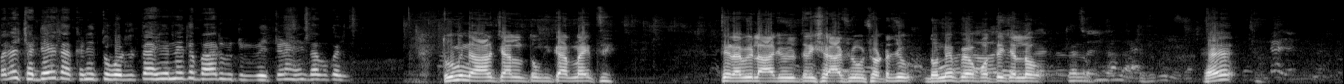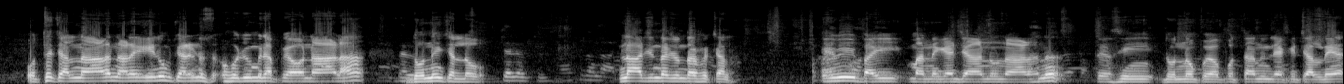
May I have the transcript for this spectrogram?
ਪਰ ਛੱਡੇ ਕੱਖ ਨਹੀਂ ਤੋੜ ਦਿੱਤਾ ਸੀ ਇਹਨੇ ਤੇ ਬਾਅਦ ਵਿੱਚ ਵੇਚਣਾ ਸੀ ਸਭ ਕੁਝ ਤੂੰ ਵੀ ਨਾਲ ਚੱਲ ਤੂੰ ਕੀ ਕਰਨਾ ਇੱਥੇ? ਤੇਰਾ ਵੀ ਇਲਾਜ ਹੋ ਜੂ ਤੇਰੀ ਸ਼ਰਾਬ ਸ਼ਰੂਬ ਛੁੱਟ ਜੂ ਦੋਨੇ ਪਿਓ ਪੁੱਤ ਹੀ ਚੱਲੋ। ਚਲੋ। ਹੈ? ਉੱਥੇ ਚੱਲ ਨਾਲ ਨਾਲੇ ਇਹਨੂੰ ਵਿਚਾਰੇ ਨੂੰ ਹੋ ਜੂ ਮੇਰਾ ਪਿਓ ਨਾਲ ਆ ਦੋਨੇ ਹੀ ਚੱਲੋ। ਚਲੋ। ਨਾ ਜਿੰਦਾ ਜੁੰਦਾ ਫਿਰ ਚੱਲ। ਇਹ ਵੀ ਬਾਈ ਮੰਨ ਗਿਆ ਜਾਣ ਨੂੰ ਨਾਲ, ਹਨਾ? ਤੇ ਅਸੀਂ ਦੋਨੋਂ ਪਿਓ ਪੁੱਤਾਂ ਨੂੰ ਲੈ ਕੇ ਚੱਲਦੇ ਆ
